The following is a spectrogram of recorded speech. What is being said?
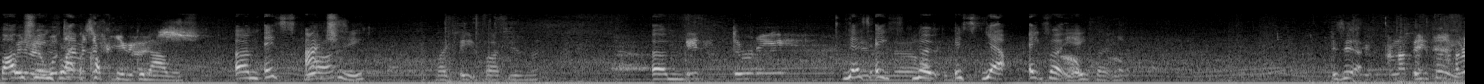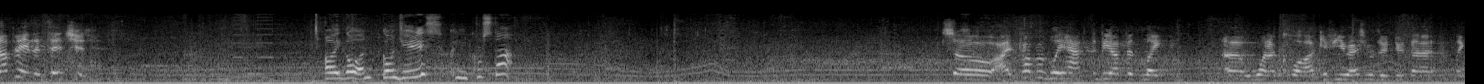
But I'll be streaming what for like a is it for couple of good hours. Um, it's us? actually Like 8.30, isn't it? um 8:30. yes eight no afternoon. it's yeah eight thirty eight thirty. Is it? I'm not paying. 8:30? I'm not paying attention. Oh, wait, go on, go on, Julius. Can you cross that? So I'd probably have to be up at like uh, one o'clock if you guys were to do that, like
